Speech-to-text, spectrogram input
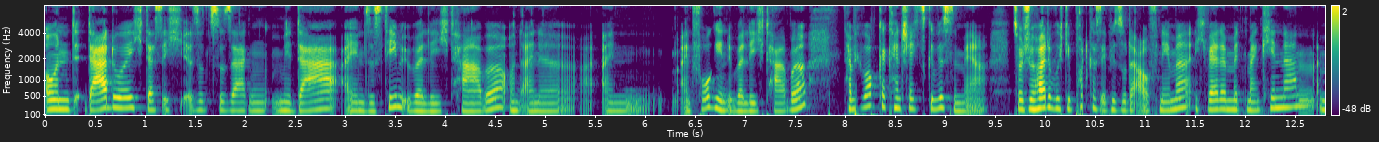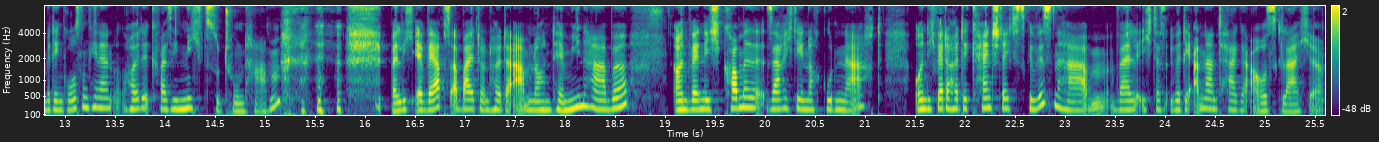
Und dadurch, dass ich sozusagen mir da ein System überlegt habe und eine, ein, ein Vorgehen überlegt habe, habe ich überhaupt gar kein schlechtes Gewissen mehr. Zum Beispiel heute, wo ich die Podcast-Episode aufnehme, ich werde mit meinen Kindern, mit den großen Kindern heute quasi nichts zu tun haben, weil ich Erwerbsarbeite und heute Abend noch einen Termin habe. Und wenn ich komme, sage ich denen noch gute Nacht. Und ich werde heute kein schlechtes Gewissen haben, weil ich das über die anderen Tage ausgleiche.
